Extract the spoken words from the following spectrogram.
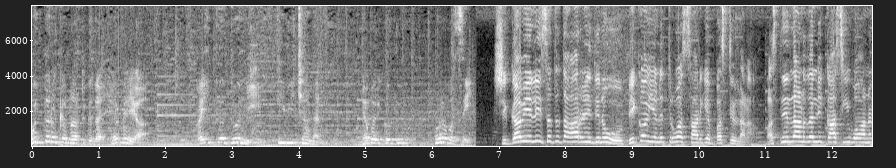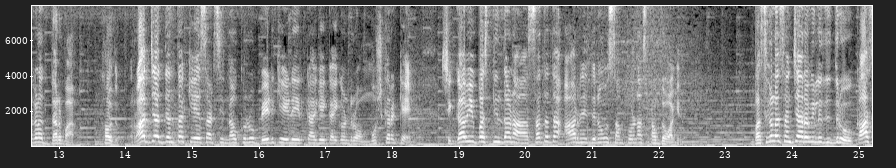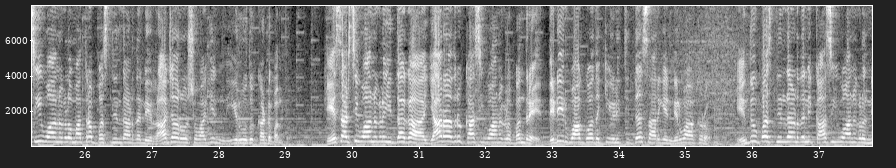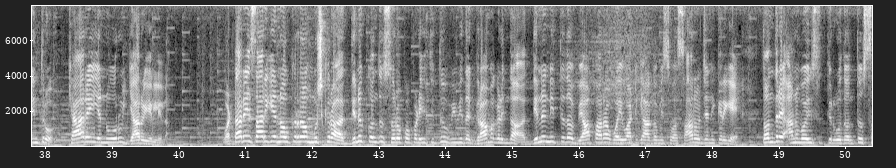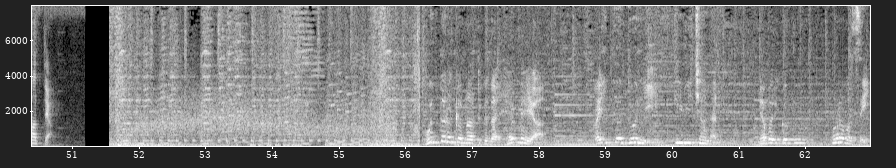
ಉತ್ತರ ಕರ್ನಾಟಕದ ಹೆಮ್ಮೆಯ ರೈತ ಧ್ವನಿ ಟಿವಿ ಚಾನಲ್ ಎವರಿಗೊಂದು ಭರವಸೆ. ಶಿಗ್ಗಾವಿಯಲ್ಲಿ ಸತತ ಆರನೇ ದಿನವೂ ಬಿಕೋ ಎನ್ನುತ್ತಿರುವ ಸಾರಿಗೆ ಬಸ್ ನಿಲ್ದಾಣ. ಬಸ್ ನಿಲ್ದಾಣದಲ್ಲಿ ಖಾಸಗಿ ವಾಹನಗಳ ದರ್ಬಾರ್. ಹೌದು, ರಾಜ್ಯಾದ್ಯಂತ ಕೆಎಸ್ಆರ್ಸಿ ನೌಕರರು ಬೇಡಿಕೆ ಈಡೇರಿಕೆಗಾಗಿ ಕೈಗೊಂಡಿರುವ ಮುಷ್ಕರಕ್ಕೆ ಶಿಗ್ಗಾವಿ ಬಸ್ ನಿಲ್ದಾಣ ಸತತ ಆರನೇ ದಿನವೂ ಸಂಪೂರ್ಣ ಸ್ತಬ್ಧವಾಗಿದೆ. ಬಸ್ಗಳ ಸಂಚಾರವಿಲ್ಲದಿದ್ದರೂ ಖಾಸಗಿ ವಾಹನಗಳು ಮಾತ್ರ ಬಸ್ ನಿಲ್ದಾಣದಲ್ಲಿ ರಾಜಾರೋಷವಾಗಿ ಇರುವುದು ಕಂಡುಬಂತು. ಕೆಎಸ್ಆರ್ಸಿ ವಾಹನಗಳು ಇದ್ದಾಗ ಯಾರಾದರೂ ಖಾಸಗಿ ವಾಹನಗಳು ಬಂದ್ರೆ ದಿಢೀರ್ ವಾಗ್ವಾದಕ್ಕೆ ಇಳಿತಿದ್ದ ಸಾರಿಗೆ ನಿರ್ವಾಹಕರು. ಇಂದು ಬಸ್ ನಿಲ್ದಾಣದಲ್ಲಿ ಖಾಸಗಿ ವಾಹನಗಳು ನಿಂತರು ಕ್ಯಾರೆ ಎನ್ನುವರು ಯಾರೂ ಇರಲಿಲ್ಲ. ಒಟ್ಟಾರೆ ಸಾರಿಗೆ ನೌಕರರ ಮುಷ್ಕರ ದಿನಕ್ಕೊಂದು ಸ್ವರೂಪ ಪಡೆಯುತ್ತಿದ್ದು, ವಿವಿಧ ಗ್ರಾಮಗಳಿಂದ ದಿನನಿತ್ಯದ ವ್ಯಾಪಾರ ವಹಿವಾಟಿಗೆ ಆಗಮಿಸುವ ಸಾರ್ವಜನಿಕರಿಗೆ ತೊಂದರೆ ಅನುಭವಿಸುತ್ತಿರುವುದಂತೂ ಸತ್ಯ. ಉತ್ತರ ಕರ್ನಾಟಕದ ಹೆಮ್ಮೆಯ ರೈತ ಧ್ವನಿ ಟಿವಿ ಚಾನಲ್ ಎವರಿಗೊಂದು ಭರವಸೆ.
